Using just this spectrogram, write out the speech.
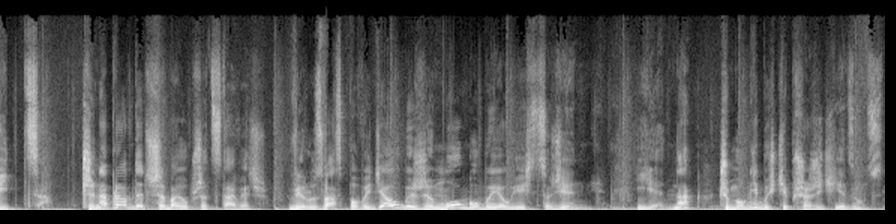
Pizza. Czy naprawdę trzeba ją przedstawiać? Wielu z Was powiedziałoby, że mogłoby ją jeść codziennie. Jednak, czy moglibyście przeżyć jedząc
